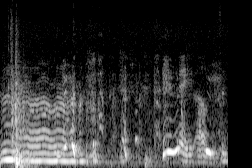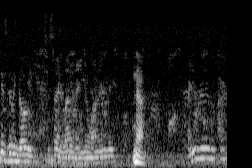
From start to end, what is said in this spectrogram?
Hey, Everybody's gonna go to starting eleven. Are you gonna want anything? No. Are you really recording?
